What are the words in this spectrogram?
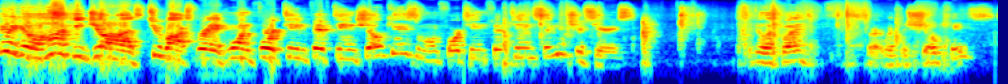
Here we go. Hockey Jaws, two box break, one 14 15 showcase, and one 14 15 signature series. Take a look, buddy. Start with the showcase.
